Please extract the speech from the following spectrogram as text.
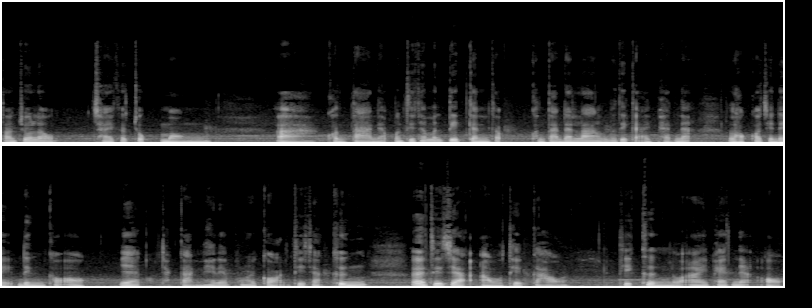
ตอนช่วงเราใช้กระจกมองอขนตาเนี่ยบางทีถ้ามันติดกันกับขนตาด้านล่างหรือว่าติดกับ iPad เนี่ยเราก็จะได้ดึงเขาออกแยกออกจากกันให้เรียบร้อยก่อนที่จะขึงเออที่จะเอาเทปกาวที่ขึงหรือว่า iPad เนี่ยออก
